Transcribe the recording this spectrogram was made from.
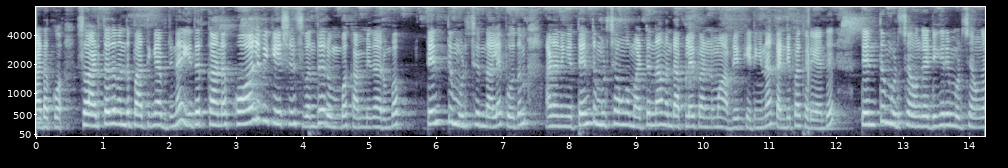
நடக்கும். ஸோ அடுத்தது வந்து பார்த்திங்க அப்படின்னா இதற்கான குவாலிஃபிகேஷன்ஸ் வந்து ரொம்ப கம்மி தான் ரொம்ப டென்த்து முடிச்சிருந்தாலே போதும். ஆனால் நீங்கள் டென்த்து முடித்தவங்க மட்டும்தான் வந்து அப்ளை பண்ணணுமா அப்படின்னு கேட்டிங்கன்னா கண்டிப்பாக கிடையாது. டென்த்து முடித்தவங்க டிகிரி முடித்தவங்க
